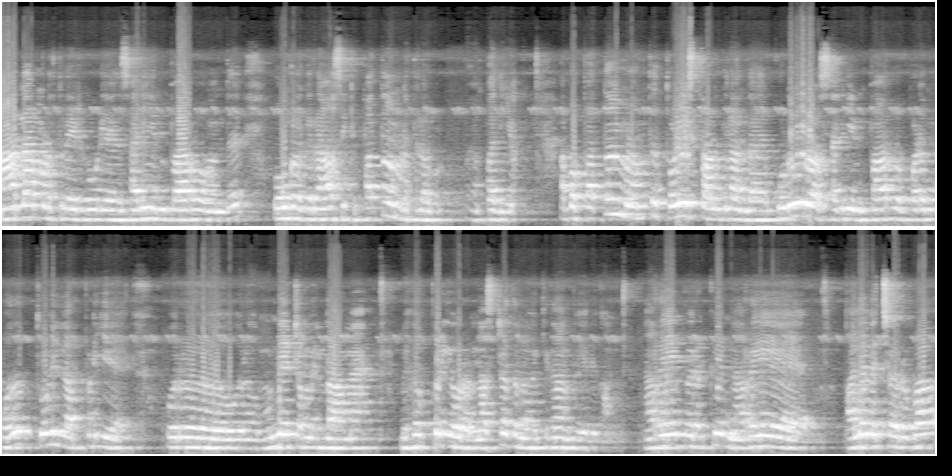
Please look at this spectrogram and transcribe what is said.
நாலாம் இடத்துல இருக்கக்கூடிய சனியின் பார்வை வந்து உங்களுக்கு ராசிக்கு பத்தாம் இடத்துல பதியும். அப்ப பத்தாம் இடம் வந்து தொழில் ஸ்தானத்துல அந்த கொடூர சனியின் பார்வைப்படும் போது தொழில் அப்படியே ஒரு ஒரு முன்னேற்றம் இல்லாம மிகப்பெரிய ஒரு நஷ்டத்தை நோக்கி தான் போயிருக்கோம். நிறைய பேருக்கு நிறைய பல லட்சம் ரூபாய்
